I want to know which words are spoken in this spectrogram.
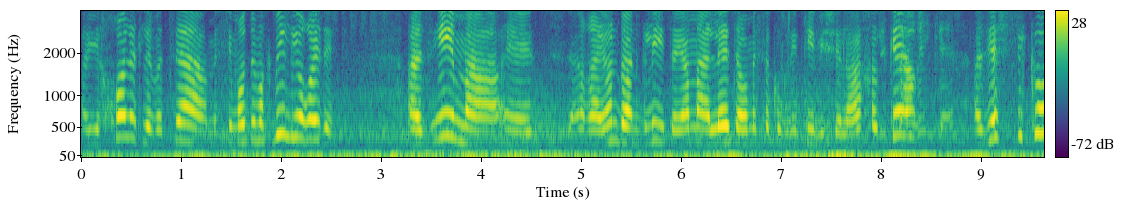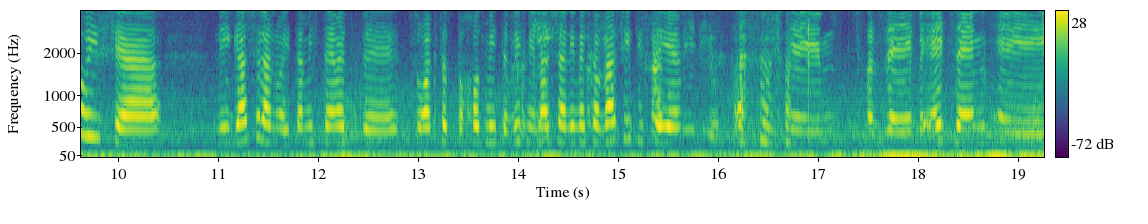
היכולת לבצע משימות במקביל יורדת. אז אם אה, הריאיון באנגלית היה מעלה את העומס הקוגניטיבי שלך, אז כן, כן. אז יש סיכוי שהנהיגה שלנו הייתה מסתיימת בצורה קצת פחות מיטבית חכי, ממה שאני חכי, מקווה שהיא תסתיים. בדיוק. אמ, אז אה, בעצם אה,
